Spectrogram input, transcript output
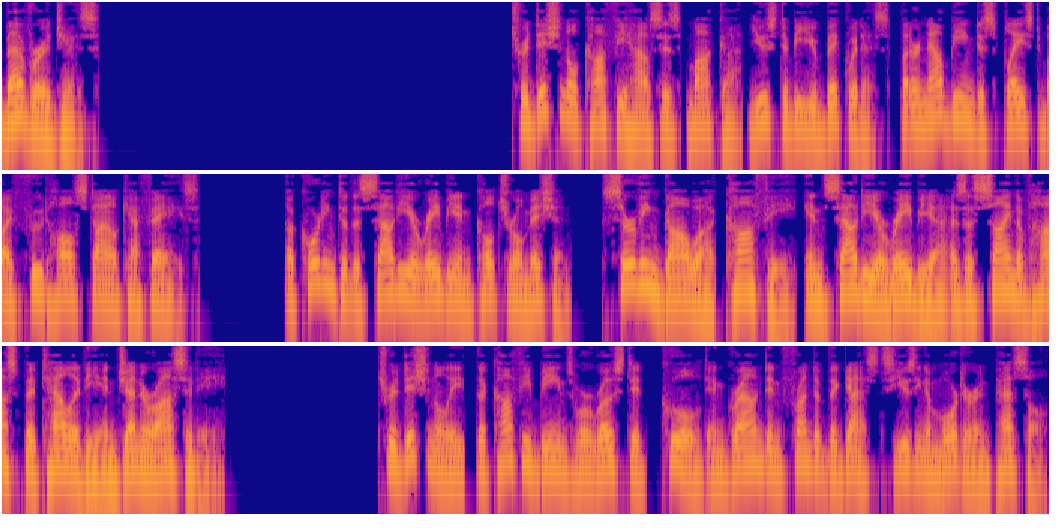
Beverages Traditional coffeehouses used to be ubiquitous, but are now being displaced by food hall-style cafes. According to the Saudi Arabian Cultural Mission, "...serving gawa coffee in Saudi Arabia is a sign of hospitality and generosity." Traditionally, the coffee beans were roasted, cooled and ground in front of the guests using a mortar and pestle.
